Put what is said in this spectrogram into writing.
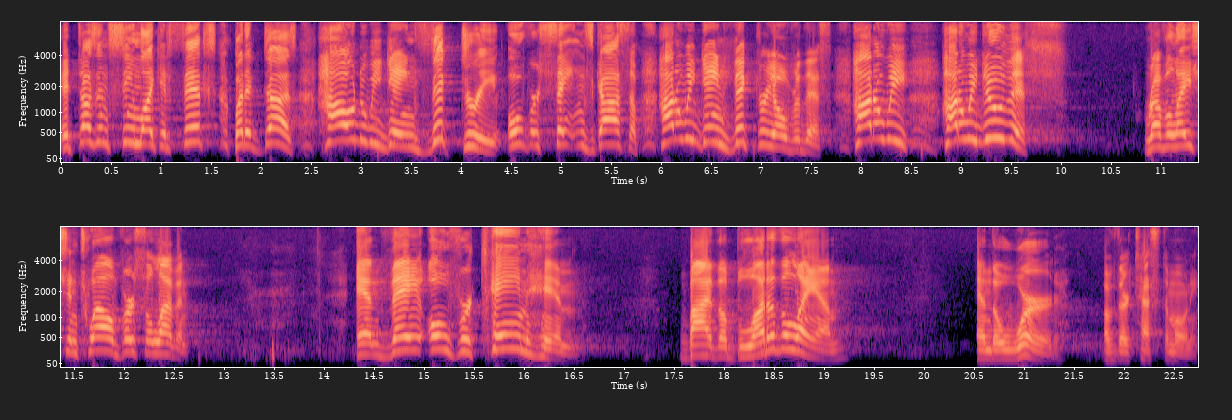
It doesn't seem like it fits, but it does. How do we gain victory over Satan's gossip? How do we gain victory over this? How do we how do we do this? Revelation 12 verse 11. And they overcame him by the blood of the lamb and the word of their testimony.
